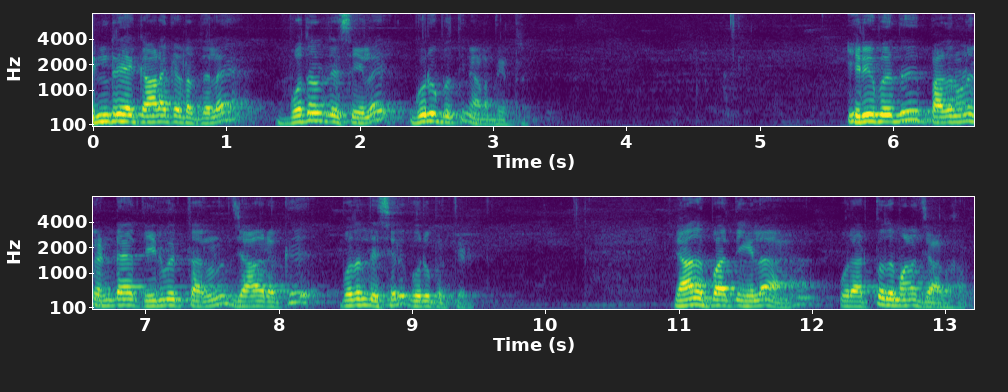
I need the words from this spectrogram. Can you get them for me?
இன்றைய காலகட்டத்தில் புதன் திசையில் குரு புத்தி நடந்துகிட்ருக்கு இருபது பதினொன்று ரெண்டாயிரத்தி இருபத்தாறுல ஜாதகருக்கு புதன் திசையில் குரு புத்தி இருக்குது ஜாதகம் பார்த்தீங்களா? ஒரு அற்புதமான ஜாதகம்.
